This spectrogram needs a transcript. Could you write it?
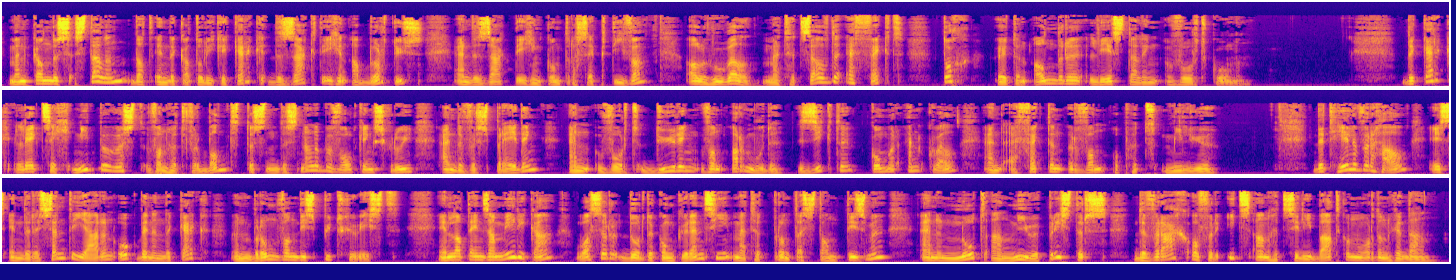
Men kan dus stellen dat in de katholieke kerk de zaak tegen abortus en de zaak tegen contraceptiva, alhoewel met hetzelfde effect, toch uit een andere leerstelling voortkomen. De kerk lijkt zich niet bewust van het verband tussen de snelle bevolkingsgroei en de verspreiding en voortduring van armoede, ziekte, kommer en kwel en de effecten ervan op het milieu. Dit hele verhaal is in de recente jaren ook binnen de kerk een bron van dispuut geweest. In Latijns-Amerika was er door de concurrentie met het protestantisme en een nood aan nieuwe priesters de vraag of er iets aan het celibaat kon worden gedaan.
